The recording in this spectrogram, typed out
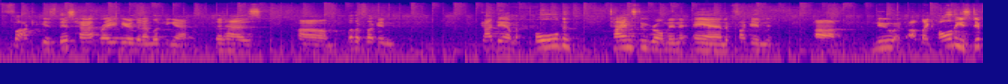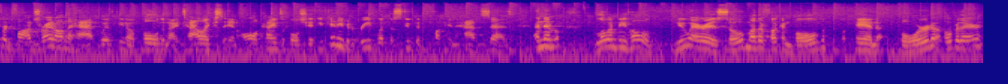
fuck is this hat right here that I'm looking at that has um, motherfucking goddamn old Times New Roman and fucking uh, new, uh, like all these different fonts right on the hat with, you know, bold and italics and all kinds of bullshit. You can't even read what the stupid fucking hat says. And then, lo and behold, New Era is so motherfucking bold and bored over there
